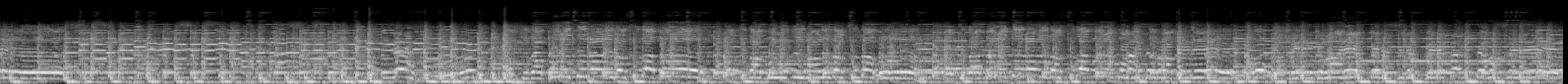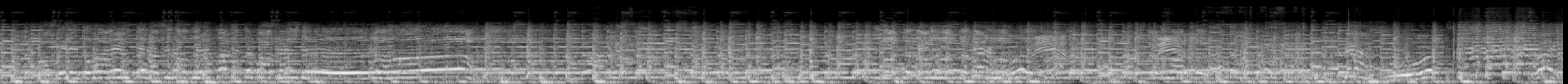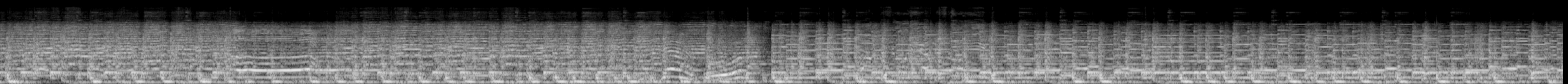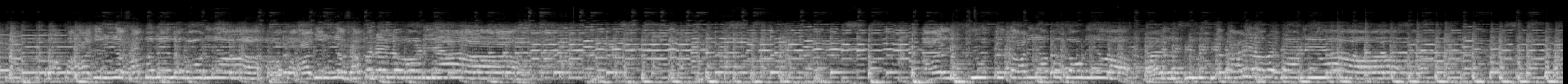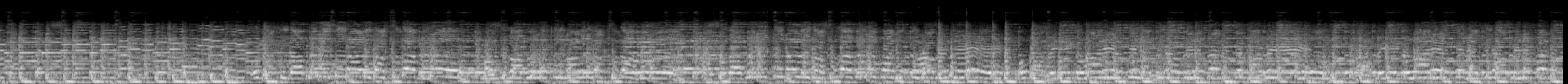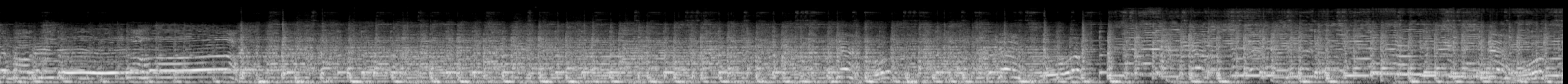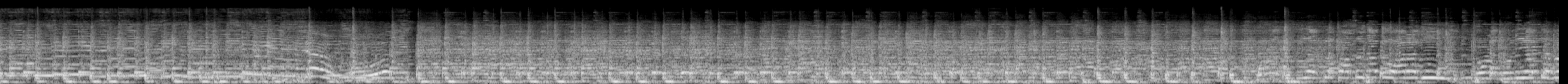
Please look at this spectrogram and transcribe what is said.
ਸੱਚਦਾ ਫਿਰ ਤੇ ਨਾਲ ਦੱਸਦਾ ਫਿਰ ਸੱਚਦਾ ਫਿਰ ਤੇ ਨਾਲ ਦੱਸਦਾ ਫਿਰ ਸੱਚਦਾ ਫਿਰ ਤੇ ਨਾਲ ਦੱਸਦਾ ਫਿਰ ਬਾਬੇ ਦੇ ਬਾਬੇ ਦੇ ਉਹ ਬਾਬੇ ਦੇ ਜਵਾਰੇ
